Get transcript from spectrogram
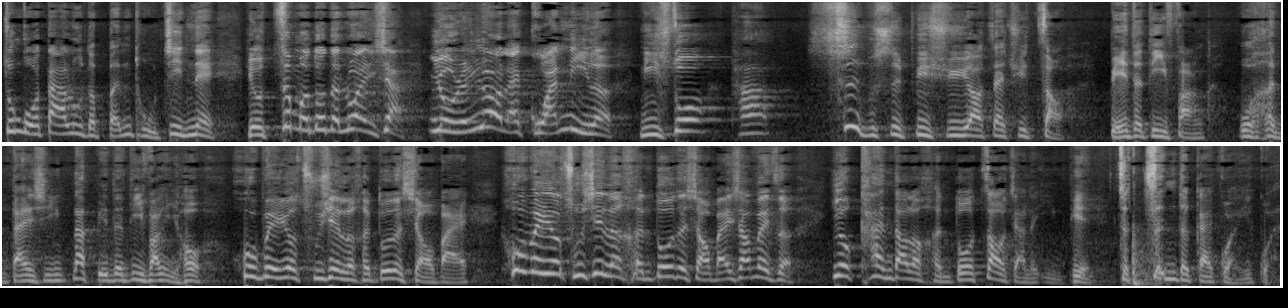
中国大陆的本土境内有这么多的乱象，有人又要来管你了，你说他是不是必须要再去找别的地方？我很担心，那别的地方以后会不会又出现了很多的小白？会不会又出现了很多的小白消费者？又看到了很多造假的影片？这真的该管一管。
